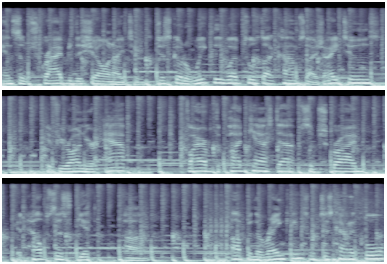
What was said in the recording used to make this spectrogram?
and subscribe to the show on iTunes. Just go to weeklywebtools.com slash iTunes. If you're on your app, fire up the podcast app, subscribe. It helps us get uh, up in the rankings, which is kind of cool.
